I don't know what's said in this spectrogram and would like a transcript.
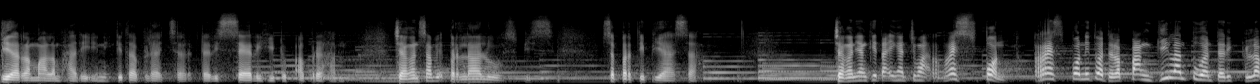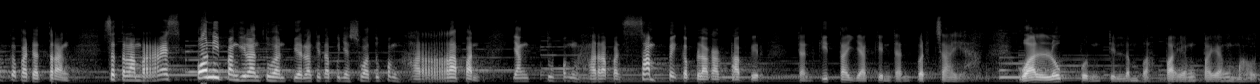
Biarlah malam hari ini kita belajar dari seri hidup Abraham. Jangan sampai berlalu seperti biasa Jangan yang kita ingat cuma respon. Respon itu adalah panggilan Tuhan dari gelap kepada terang. Setelah meresponi panggilan Tuhan, biarlah kita punya suatu pengharapan. Yang itu pengharapan sampai ke belakang tabir. Dan kita yakin dan percaya. Walaupun di lembah bayang-bayang maut,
